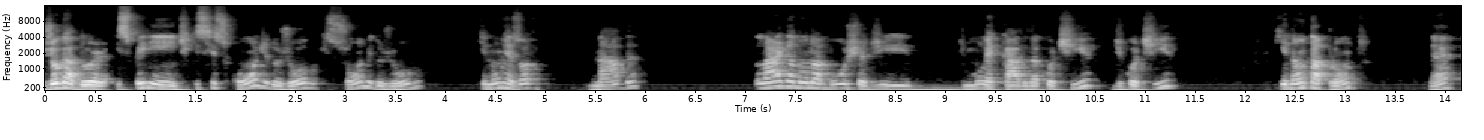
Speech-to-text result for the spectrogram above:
jogador experiente que se esconde do jogo, que some do jogo, que não resolve nada, larga a mão na bucha de, de molecada da Cotia, de Cotia, que não está pronto, né?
